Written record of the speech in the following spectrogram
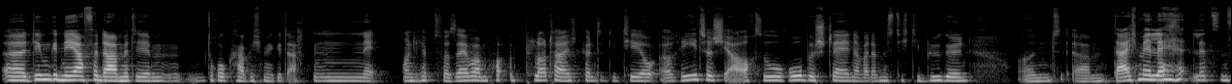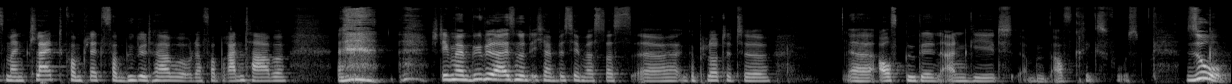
äh, dem Generve da mit dem Druck habe ich mir gedacht, nee. Und ich habe zwar selber einen Plotter, ich könnte die theoretisch ja auch so roh bestellen, aber da müsste ich die bügeln. Und ähm, da ich mir le letztens mein Kleid komplett verbügelt habe oder verbrannt habe, stehen mein Bügeleisen und ich ein bisschen, was das äh, geplottete äh, Aufbügeln angeht, ähm, auf Kriegsfuß. So,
